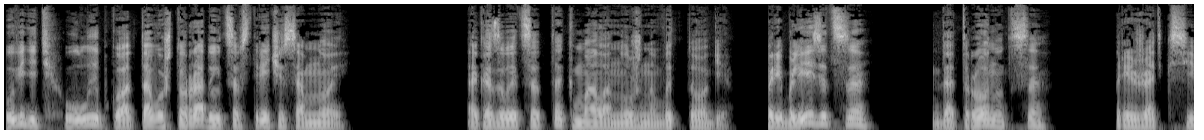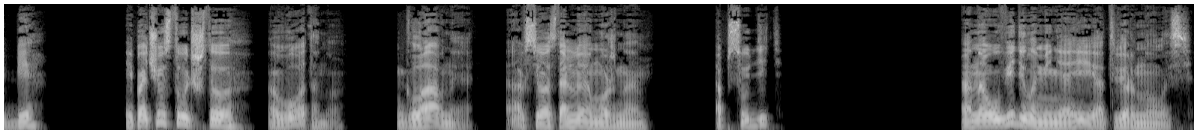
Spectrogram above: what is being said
увидеть улыбку от того, что радуется встрече со мной. Оказывается, так мало нужно в итоге. Приблизиться, дотронуться, прижать к себе и почувствовать, что вот оно, главное, а все остальное можно обсудить. Она увидела меня и отвернулась.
